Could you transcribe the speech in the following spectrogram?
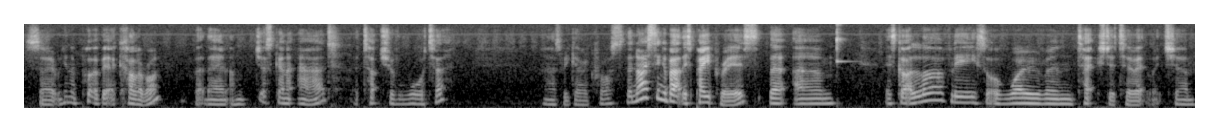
So we're going to put a bit of colour on but then I'm just going to add a touch of water as we go across. The nice thing about this paper is that um, it's got a lovely sort of woven texture to it which um,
